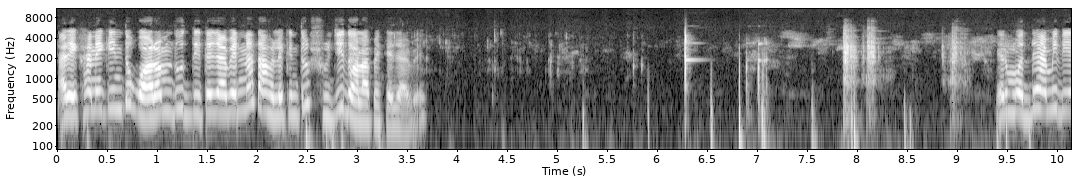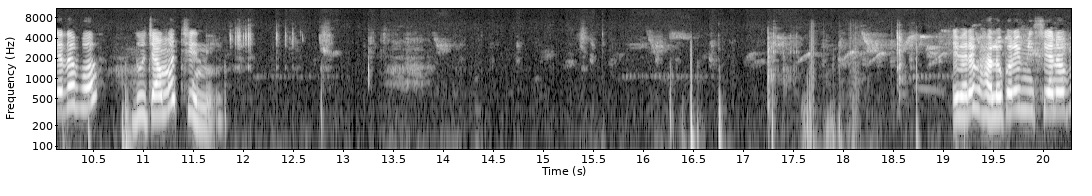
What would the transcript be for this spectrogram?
আর এখানে কিন্তু গরম দুধ দিতে যাবেন না, তাহলে কিন্তু সুজি দলা পেকে যাবে। এর মধ্যে আমি দিয়ে দেবো দু চামচ চিনি। এবারে ভালো করে মিশিয়ে নেব।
